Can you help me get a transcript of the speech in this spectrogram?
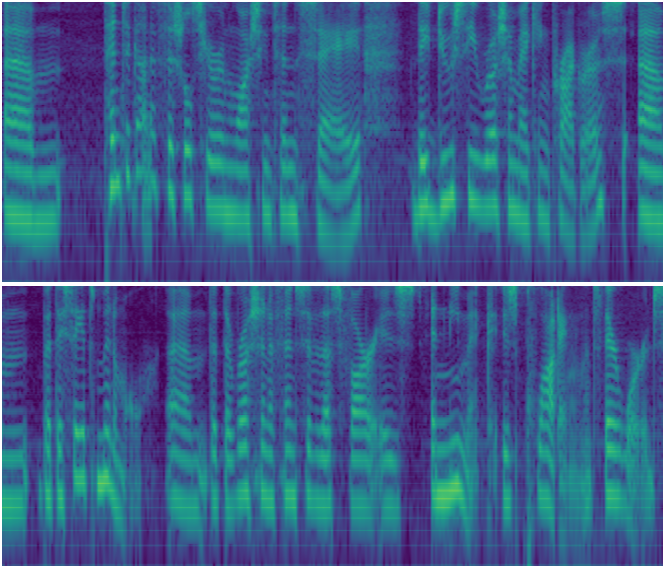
Um, Pentagon officials here in Washington say they do see Russia making progress, um, but they say it's minimal. Um, that the Russian offensive thus far is anemic, is plotting. That's their words.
